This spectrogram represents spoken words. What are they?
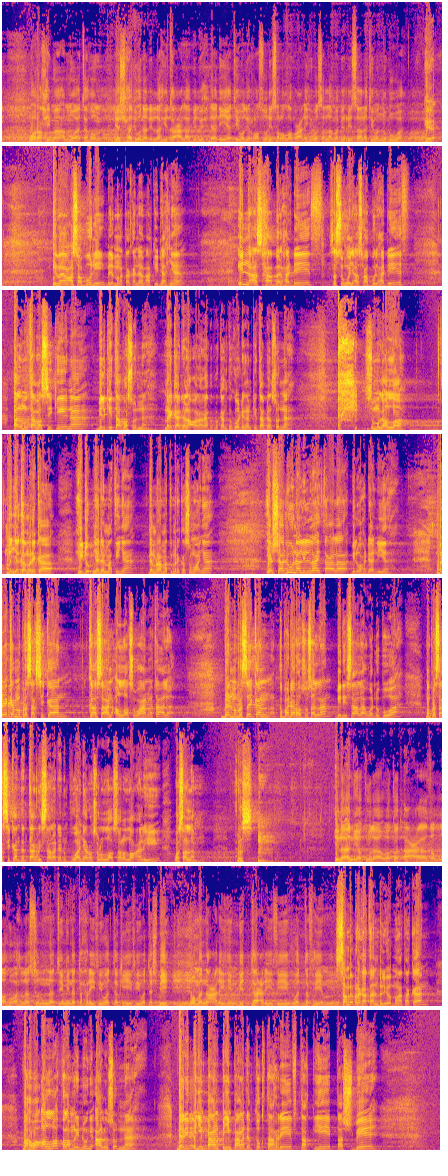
ورحم أمواتهم يشهدون لله تعالى بالوحدانية وللرسول صلى الله عليه وسلم بالرسالة والنبوة. Ya. Imam As-Sabuni beliau mengatakan dalam akidahnya Inna ashabal hadis sesungguhnya ashabul hadis al mutamassikina bil kitab was sunnah. Mereka adalah orang-orang berpegang teguh dengan kitab dan sunnah. Semoga Allah menjaga mereka hidupnya dan matinya dan merahmati mereka semuanya. Yashhaduna lillahi taala bil wahdaniyah. Mereka mempersaksikan keesaan Allah Subhanahu wa taala dan mempersaksikan kepada Rasulullah SAW birisalah wa nubuwah mempersaksikan tentang risalah dan buahnya Rasulullah sallallahu alaihi wasallam. Terus ila an yaqula wa qad a'adha Allahu ahla sunnati min at-tahrif wa at-takyif wa tashbih wa manna 'alaihim bit-ta'rif wa tafhim. Sampai perkataan beliau mengatakan bahwa Allah telah melindungi ahlu sunnah dari penyimpangan-penyimpangan dalam tuk tahrif, takyib, tasbih,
